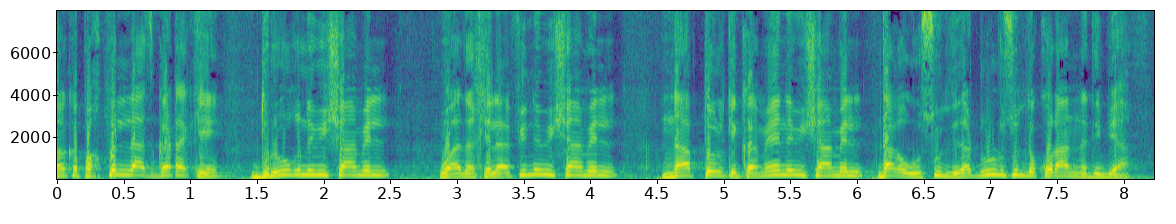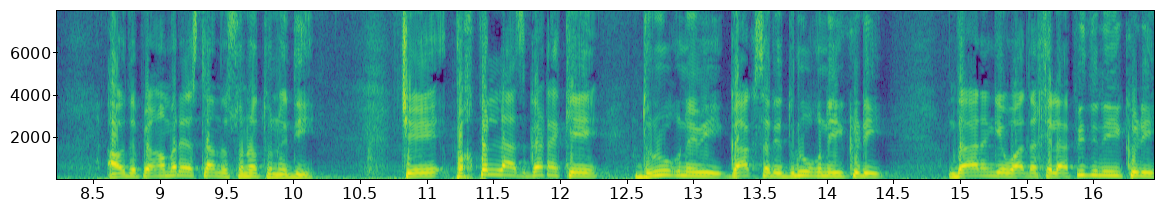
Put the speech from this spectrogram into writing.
او که په خپل لاس ګټه کې دروغ نه وي شامل واده خلافی نه وي شامل ناب تول کې کمی نه وي شامل دغه اصول دي دا ټول اصول د قران نه دي بیا او د پیغمبر اسلام د سنتو نه دي چې په خپل لاس ګټه کې دروغ نه وي ګاک سره دروغ نه کړي دارنګ واده خلافی دي نه کړی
